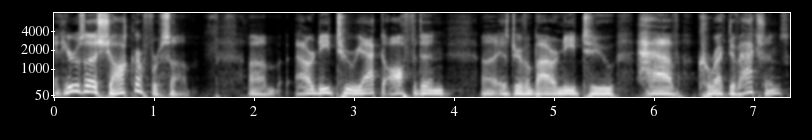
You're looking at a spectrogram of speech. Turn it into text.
And here's a shocker for some. Um, our need to react often uh, is driven by our need to have corrective actions,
